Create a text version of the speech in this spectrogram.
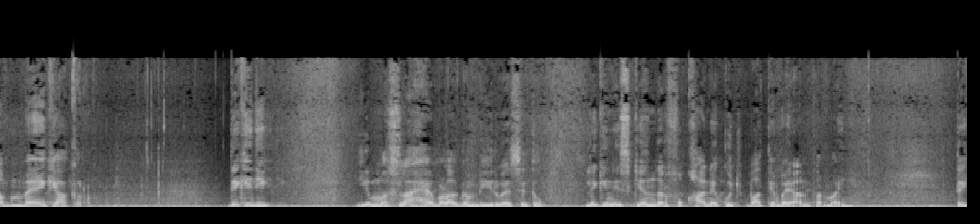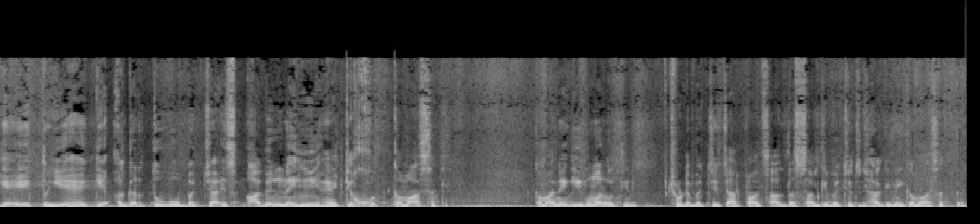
अब मैं क्या करूँ? देखिए जी, ये मसला है बड़ा गंभीर वैसे तो लेकिन इसके अंदर फ़ुखा ने कुछ बातें बयान फरमाई देखिए, एक तो ये है कि अगर तो वो बच्चा इस काबिल नहीं है कि ख़ुद कमा सके, कमाने की उम्र होती है ना छोटे बच्चे चार पाँच साल, दस साल के बच्चे तो जाके नहीं कमा सकते।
